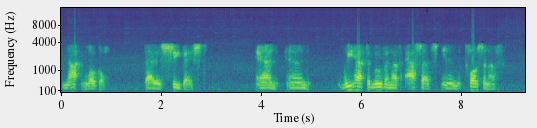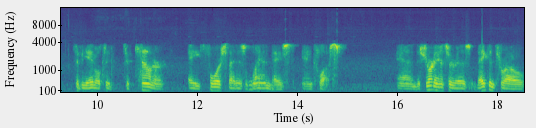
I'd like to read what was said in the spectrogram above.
not local, that is sea based, and and we have to move enough assets in close enough to be able to to counter a force that is land based and close. And the short answer is they can throw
